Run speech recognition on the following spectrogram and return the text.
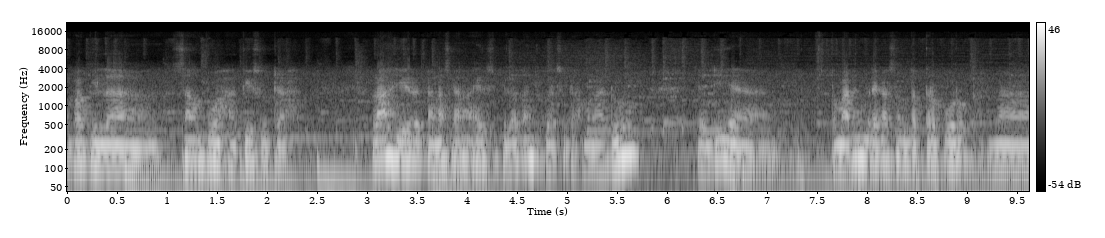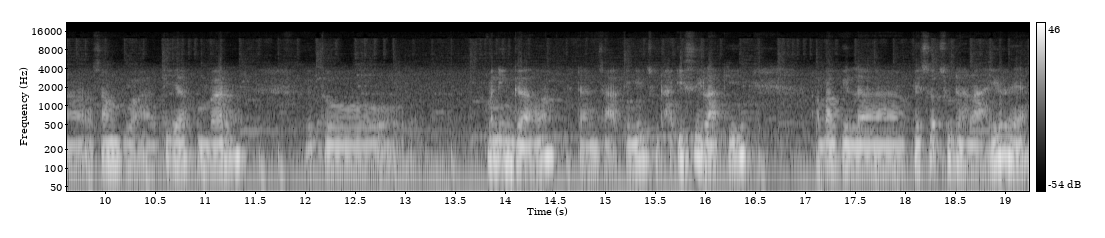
Apabila sang buah hati sudah lahir karena sekarang Iris Bila kan juga sudah mengandung jadi ya kemarin mereka sempat terpuruk karena sang buah hati ya kembar itu meninggal dan saat ini sudah isi lagi. Apabila besok sudah lahir ya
